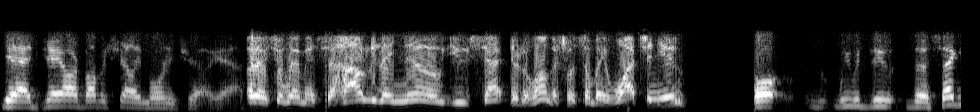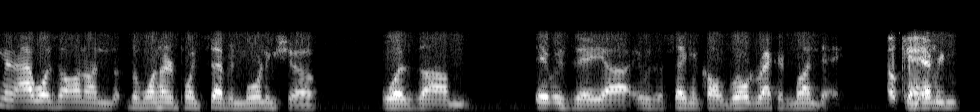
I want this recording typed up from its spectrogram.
Yeah, Jr. Bubba Shelley morning show. Yeah. Okay, so wait a minute. So how do they know you sat there the longest? Was somebody watching you? Well, we would do the segment I was on on the 100.7 morning show was um it was a uh it was a segment called World Record Monday. Okay. And every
